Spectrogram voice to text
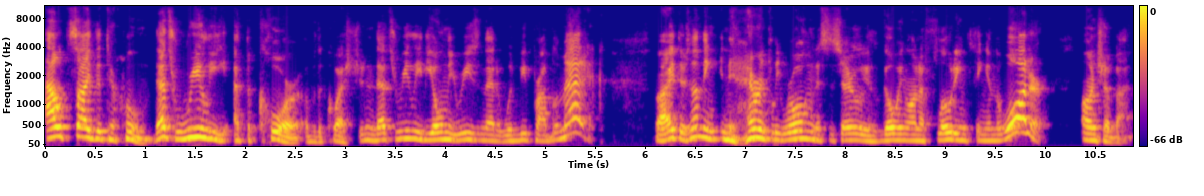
outside the Tehum? That's really at the core of the question. That's really the only reason that it would be problematic, right? There's nothing inherently wrong necessarily with going on a floating thing in the water on Shabbat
